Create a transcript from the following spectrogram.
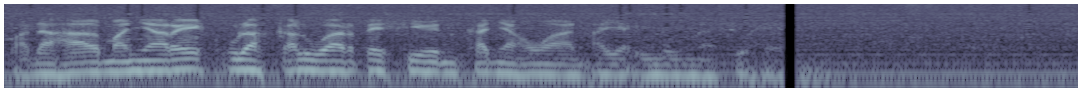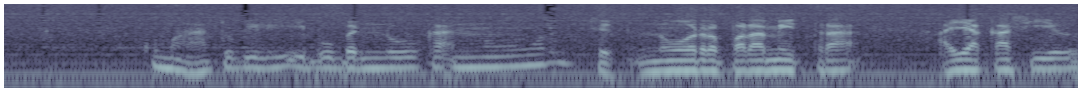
padahal manyarek ulah kaluar teh sieun kanyahoan aya indungna suhe kumatu pilih ibu bendu Ka Nur? Cek Nur para Mitra ayaah kasir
